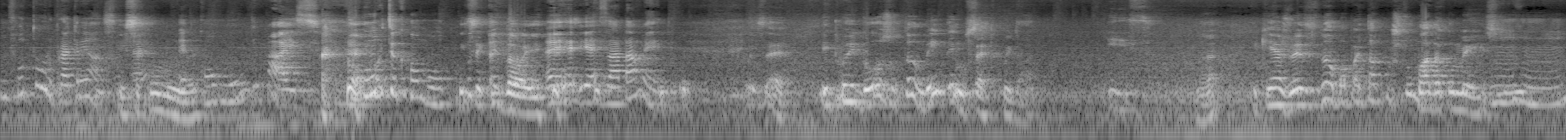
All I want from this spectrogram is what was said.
um futuro para a criança. Isso é né? comum, É né? comum demais. Muito comum. Isso é que dói. É, exatamente. Pois é. E para o idoso também tem um certo cuidado. Isso. Né? E que às vezes, não, o papai está acostumado a comer isso. Uhum.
